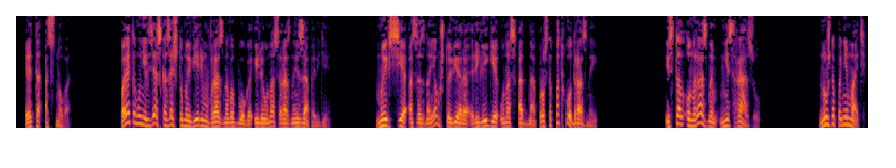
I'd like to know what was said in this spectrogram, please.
— это основа. Поэтому нельзя сказать, что мы верим в разного Бога или у нас разные заповеди. Мы все осознаем, что вера, религия у нас одна, просто подход разный. И стал он разным не сразу. Нужно понимать,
